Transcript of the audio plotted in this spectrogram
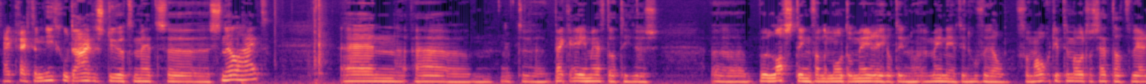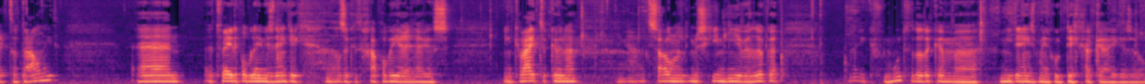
hij krijgt hem niet goed aangestuurd met uh, snelheid. En ehm, het back EMF dat hij dus belasting van de motor meeregelt in, meeneemt in hoeveel vermogen hij op de motor zet, dat werkt totaal niet. En het tweede probleem is denk ik, als ik het ga proberen ergens in kwijt te kunnen, ja, het zou misschien hier weer lukken. Ik vermoed dat ik hem uh, niet eens meer goed dicht ga krijgen zo.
